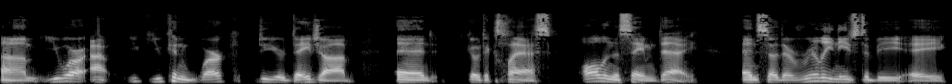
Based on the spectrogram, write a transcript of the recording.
Um, you are out, you, you can work, do your day job and go to class all in the same day. And so there really needs to be a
